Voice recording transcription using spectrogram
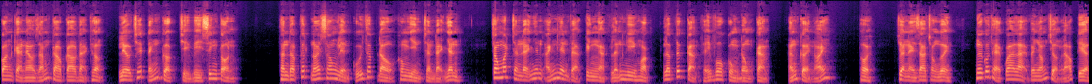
con kẻ nào dám cao cao đại thượng, liều chết đánh cược chỉ vì sinh tồn. Thần thập thất nói xong liền cúi thấp đầu, không nhìn Trần Đại Nhân. Trong mắt Trần Đại Nhân ánh lên vẻ kinh ngạc lẫn nghi hoặc, lập tức cảm thấy vô cùng đồng cảm. Hắn cười nói, thôi, chuyện này giao cho ngươi. Ngươi có thể qua lại với nhóm trưởng lão kia,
